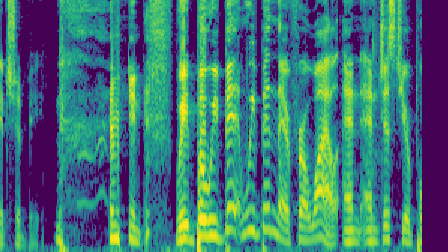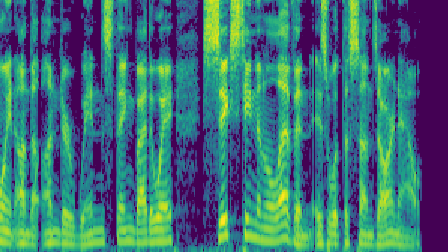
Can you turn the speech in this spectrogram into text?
it should be. I mean, we but we've been we've been there for a while, and and just to your point on the under wins thing, by the way, sixteen and eleven is what the Suns are now.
